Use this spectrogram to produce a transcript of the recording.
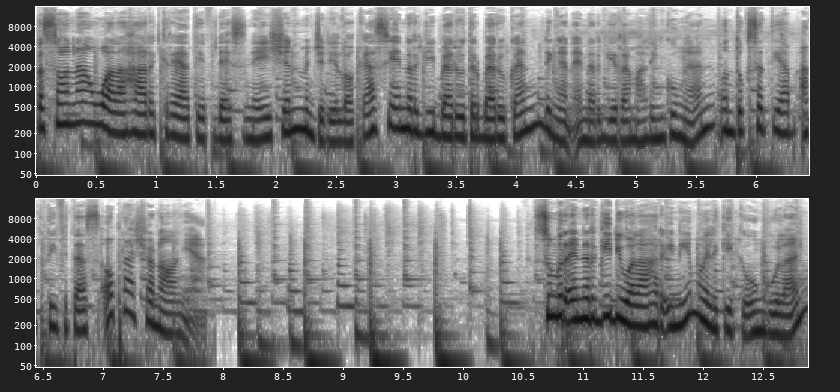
Pesona Walahar Creative Destination menjadi lokasi energi baru terbarukan dengan energi ramah lingkungan untuk setiap aktivitas operasionalnya. Sumber energi di Walahar ini memiliki keunggulan,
